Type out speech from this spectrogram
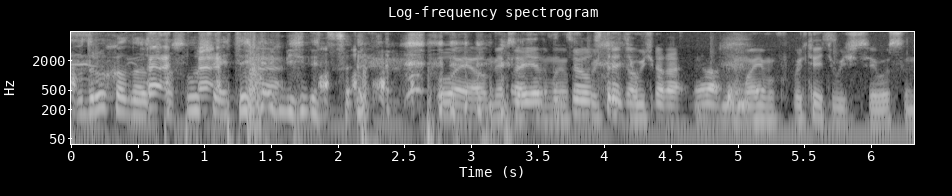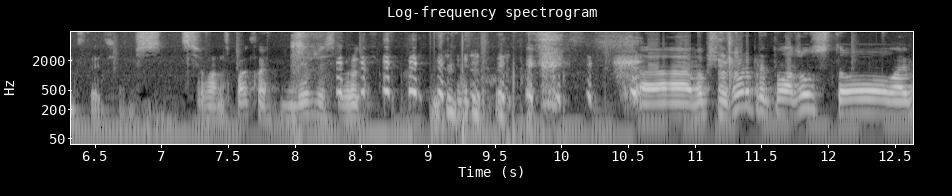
А Вдруг он нас послушает и обидится. Ой, а у меня, кстати, Я на моем факультете учится его кстати. Все, ладно, спокойно, держись в руках. В общем, Жора предположил, что Live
